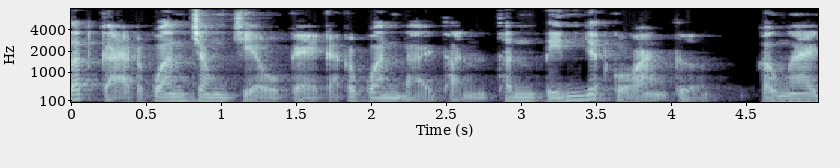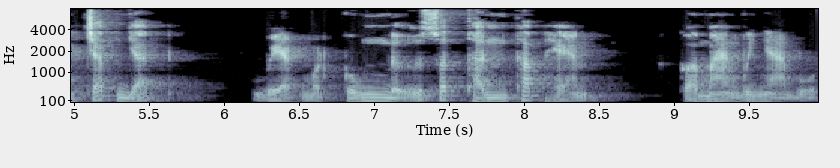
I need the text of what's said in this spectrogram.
Tất cả các quan trong triều, Kể cả các quan đại thần thân tín nhất của hoàng thượng, Không ai chấp nhận Việc một cung nữ xuất thân thấp hèn Có mang với nhà vua.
